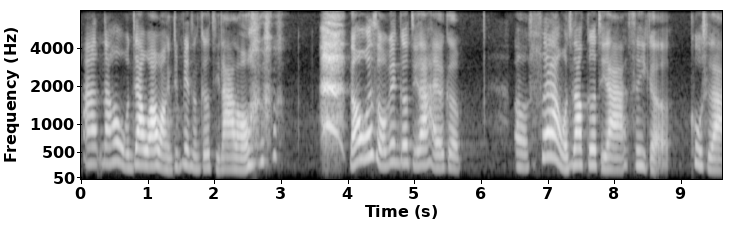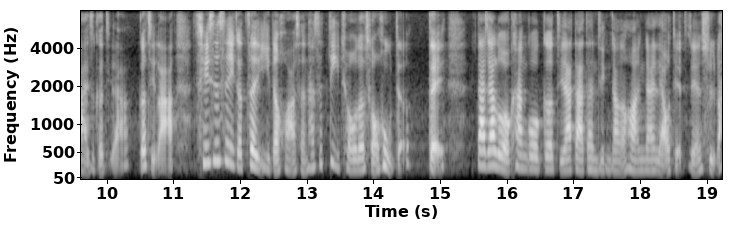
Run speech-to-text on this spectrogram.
啊。然后我们家蛙王已经变成哥吉拉喽，然后为什么变哥吉拉？还有一个呃，虽然我知道哥吉拉是一个。库斯拉还是哥吉拉？哥吉拉其实是一个正义的化身，他是地球的守护者。对，大家如果看过《哥吉拉大战金刚》的话，应该了解这件事吧？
